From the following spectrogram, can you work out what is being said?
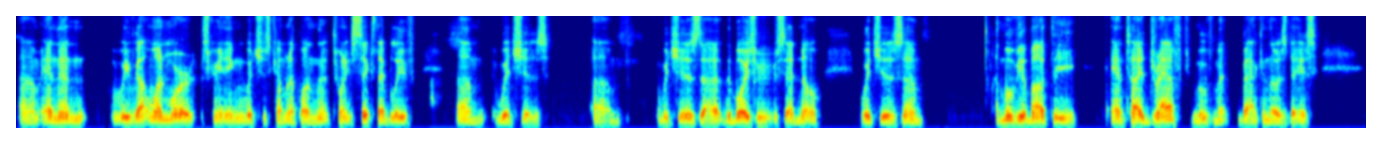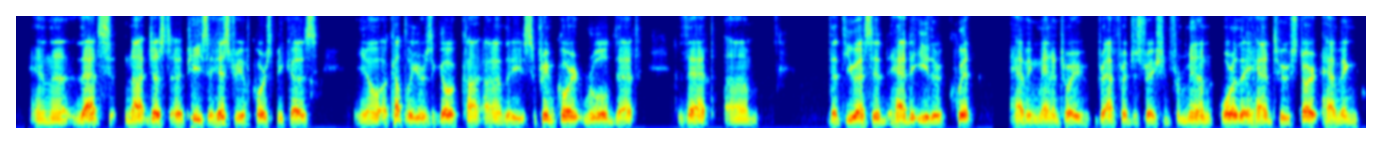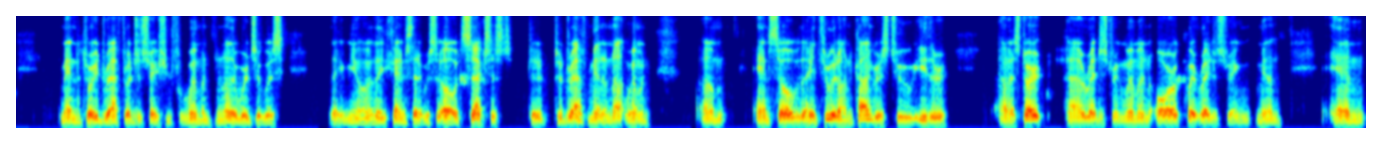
Um, and then we've got one more screening, which is coming up on the 26th, I believe, um, which is um, which is uh, the boys who said no, which is um, a movie about the anti-draft movement back in those days. And uh, that's not just a piece of history, of course, because you know, a couple of years ago, uh, the Supreme Court ruled that that um, that the U.S. had had to either quit having mandatory draft registration for men, or they had to start having mandatory draft registration for women. In other words, it was they you know they kind of said it was oh it's sexist to to draft men and not women, um, and so they threw it on Congress to either uh, start uh, registering women or quit registering men. And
